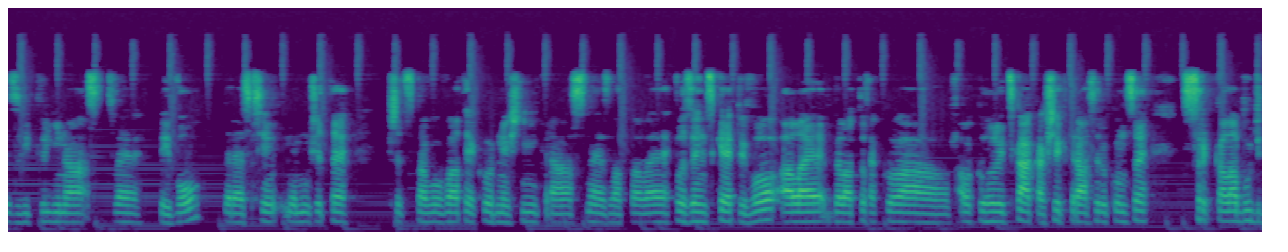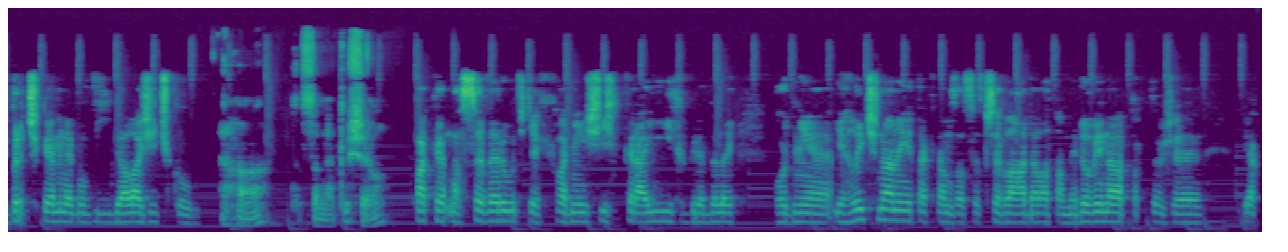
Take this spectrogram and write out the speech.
zvyklí na své pivo, které si nemůžete představovat jako dnešní krásné zlatavé plzeňské pivo, ale byla to taková alkoholická kaše, která se dokonce srkala buď brčkem nebo výdala žičkou. Aha, to jsem netušil. Pak na severu, v těch chladnějších krajích, kde byly hodně jehličnany, tak tam zase převládala ta medovina, protože jak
